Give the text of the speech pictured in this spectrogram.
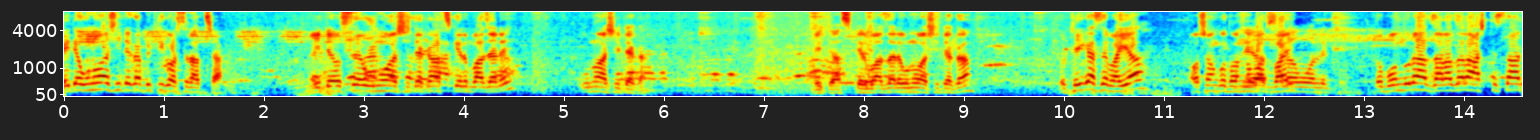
এইটা উনআশি টাকা বিক্রি করছেন আচ্ছা। এইটা হচ্ছে উনআশি টাকা আজকের বাজারে উনআশি টাকা। এইটা আজকের বাজারে উনআশি টাকা। তো ঠিক আছে ভাইয়া অসংখ্য ধন্যবাদ ভাই। তো বন্ধুরা যারা যারা আসতে চান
